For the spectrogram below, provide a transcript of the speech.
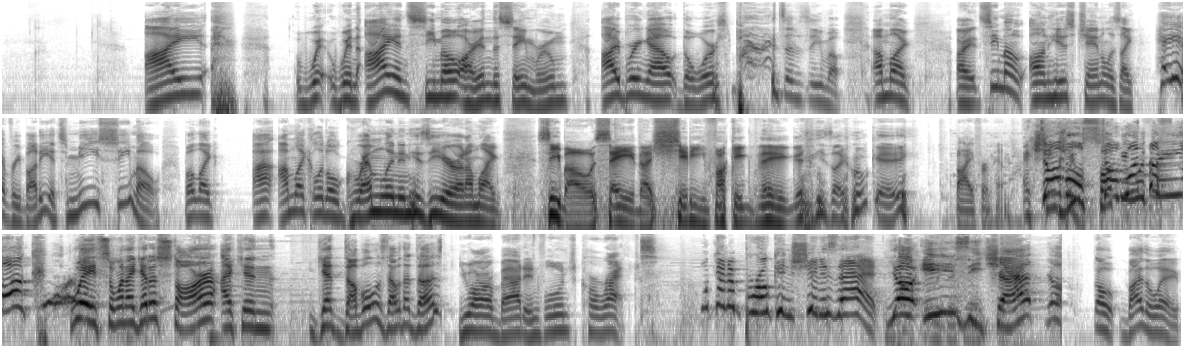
I, wh- when I and Simo are in the same room, I bring out the worst parts of Simo. I'm like, all right, Simo on his channel is like, hey everybody, it's me, Simo, but like. I, I'm like a little gremlin in his ear, and I'm like, Simo, say the shitty fucking thing. And he's like, okay. buy from him. Exchange- Double! You So what the me? fuck? Wait, so when I get a star, I can get double? Is that what that does? You are a bad influence, correct. What kind of broken shit is that? Yo, easy, chat. Yo. Oh, by the way,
